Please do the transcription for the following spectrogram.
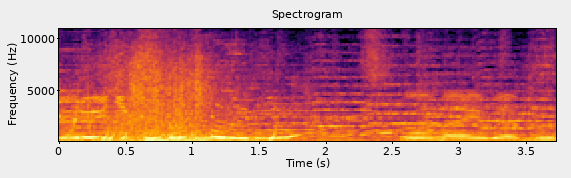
呪いにかかったわねお前はも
